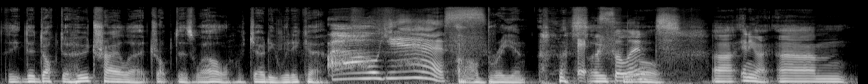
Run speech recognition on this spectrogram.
the, the Doctor Who trailer dropped as well with Jodie Whittaker. Oh yes. Oh, brilliant! so Excellent. Cool. Uh, anyway, um,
